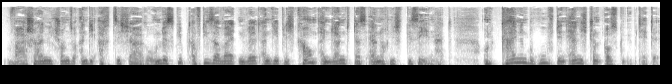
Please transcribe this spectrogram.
wahrscheinlich schon so an die 80 Jahre, und es gibt auf dieser weiten Welt angeblich kaum ein Land, das er noch nicht gesehen hat, und keinen Beruf, den er nicht schon ausgeübt hätte.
